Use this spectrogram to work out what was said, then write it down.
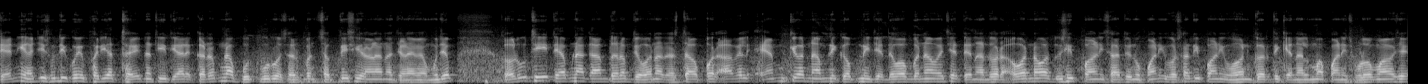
તેની હજી સુધી કોઈ ફરિયાદ થઈ નથી. ત્યારે કરમના ભૂતપૂર્વ સરપંચ શક્તિસિંહ રાણાના જણાવ્યા મુજબ, કડુથી તેમના ગામ તરફ જવાના રસ્તા ઉપર આવેલ એમક્યોર નામની કંપની જે દવા બનાવે છે, તેના દ્વારા અવારનવાર દૂષિત પાણી સાથેનું પાણી, વરસાદી પાણી વહન કરતી કેનાલમાં પાણી છોડવામાં આવે છે.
